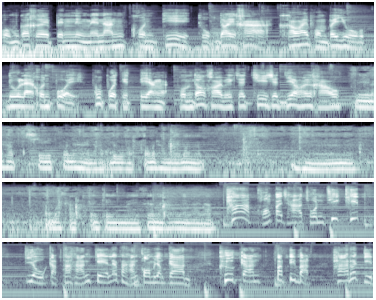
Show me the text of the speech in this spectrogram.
ผมก็เคยเป็นหนึ่งในนั้นคนที่ถูกด้อยค่า เขาให้ผมไปอยู่ดูแลคนป่วย ผู้ป่วยติดเตียงอะผมต้องคอยไปเช็ดขี้เช็ดเยี่ยวให้เขา นี่นะครับ ชีวิตพลทหารนะครับดูครับต้องมาทำอะไรบ้างครับอื้อหือต้องมาขัดกางเกงในเสื้อในข้างในนะครับ ภาพของประชาชนที่คิดเกี่ยวกับทหารเกณฑ์และทหารกองประจำการ คือการปฏิบัติภารกิจ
